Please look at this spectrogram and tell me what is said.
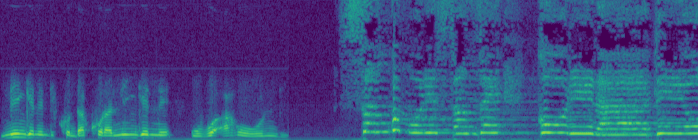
n'ingene ndiko ndakora n'ingene ubu aho undi sangwa muri sanze kuri radiyo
